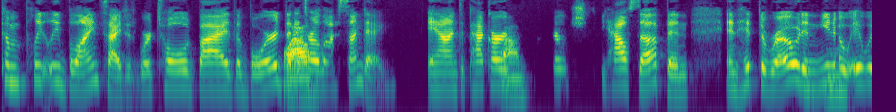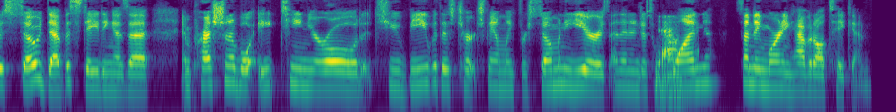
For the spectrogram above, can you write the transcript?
completely blindsided. We're told by the board that wow. it's our last Sunday and to pack our wow. church house up and and hit the road. And mm-hmm. you know, it was so devastating as a impressionable 18 year old to be with this church family for so many years and then in just yeah. one Sunday morning have it all taken.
